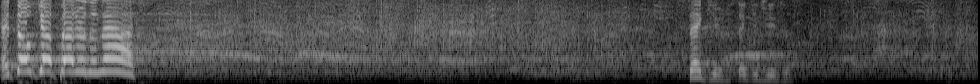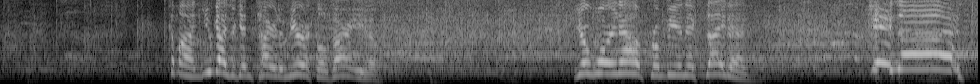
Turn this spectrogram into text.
It don't get better than that. Thank you. Thank you, Jesus. Come on, you guys are getting tired of miracles, aren't you? You're worn out from being excited. Jesus!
